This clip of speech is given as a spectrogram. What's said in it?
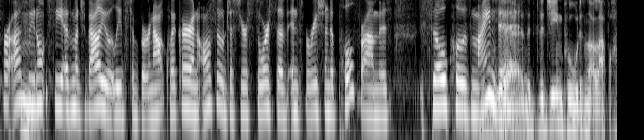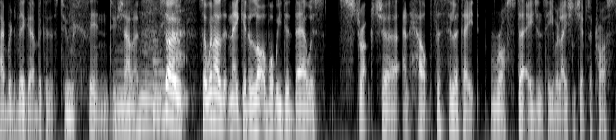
for us, we hmm. don't see as much value. It leads to burnout quicker. And also, just your source of inspiration to pull from is so close minded. Yeah, the, the gene pool does not allow for hybrid vigor because it's too thin, too shallow. Mm-hmm. like so, that. so when I was at Naked, a lot of what we did there was structure and help facilitate roster agency relationships across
